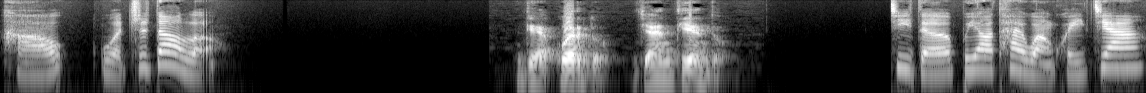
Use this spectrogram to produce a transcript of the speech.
好，我知道了。De acuerdo, ya entiendo. 记得不要太晚回家。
